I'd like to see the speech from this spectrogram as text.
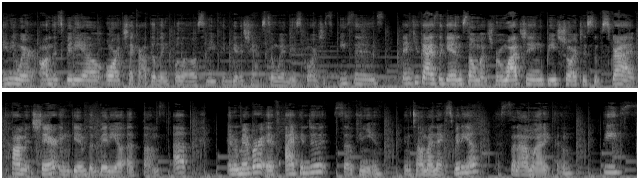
anywhere on this video or check out the link below so you can get a chance to win these gorgeous pieces. Thank you guys again so much for watching watching. Be sure to subscribe, comment, share, and give the video a thumbs up. And remember, if I can do it, so can you. Until my next video, Assalamu alaikum. Peace.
